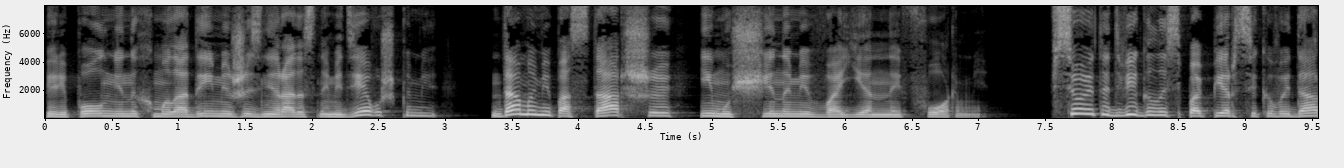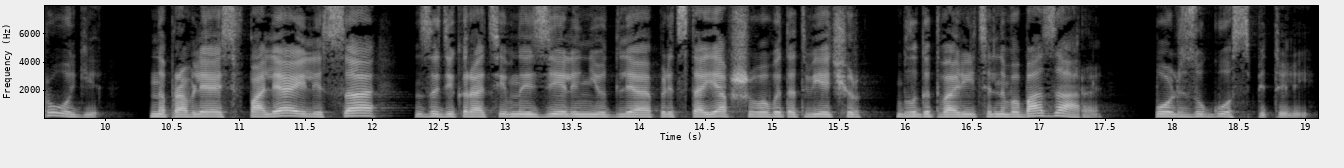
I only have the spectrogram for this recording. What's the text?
переполненных молодыми жизнерадостными девушками, дамами постарше и мужчинами в военной форме. Все это двигалось по Персиковой дороге, направляясь в поля и леса за декоративной зеленью для предстоявшего в этот вечер благотворительного базара в пользу госпиталей.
